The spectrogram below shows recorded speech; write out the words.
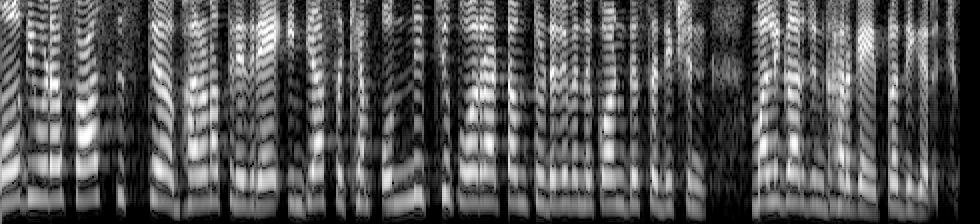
മോദിയുടെ ഫാസിസ്റ്റ് ഭരണത്തിനെതിരെ ഇന്ത്യ സഖ്യം ഒന്നിച്ചു പോരാട്ടം തുടരുമെന്ന് കോൺഗ്രസ് അധ്യക്ഷൻ മല്ലികാർജുൻ ഖർഗെ പ്രതികരിച്ചു.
